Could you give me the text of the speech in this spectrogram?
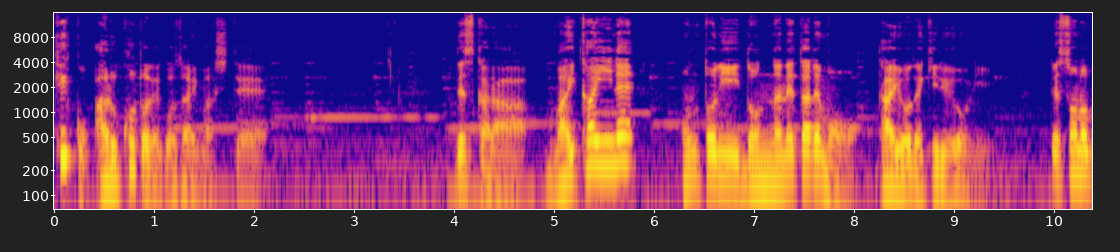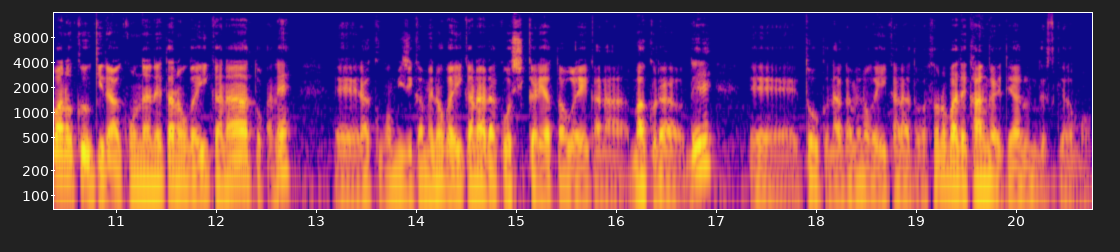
結構あることでございまして。ですから、毎回ね、本当にどんなネタでも対応できるように。で、その場の空気で、あ、こんなネタの方がいいかなとかね。えー、落語短めの方がいいかな、落語しっかりやった方がいいかな、枕でね、えー、トーク長めの方がいいかなとか、その場で考えてやるんですけども、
